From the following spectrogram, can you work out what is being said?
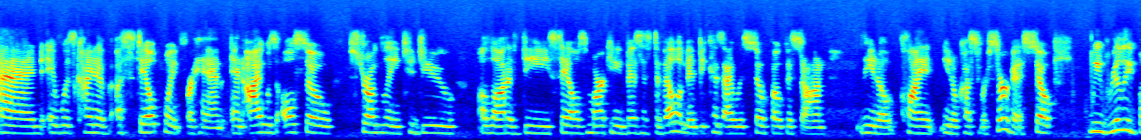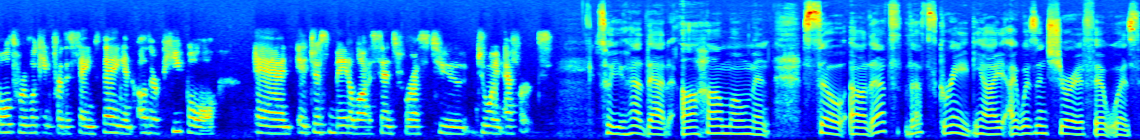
and it was kind of a stale point for him. And I was also struggling to do a lot of the sales, marketing, business development because I was so focused on, you know, client, you know, customer service. So we really both were looking for the same thing and other people. And it just made a lot of sense for us to join efforts. So you had that aha moment. So uh, that's that's great. Yeah, I, I wasn't sure if it was.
